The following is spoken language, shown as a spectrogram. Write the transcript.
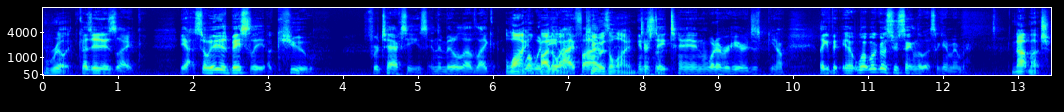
Really? because it is like, yeah. So it is basically a queue for taxis in the middle of like Line, what would by be the way. I five, Queue is a line, Interstate ten, whatever here. Just you know, like if it, what what goes through St. Louis? I can't remember. Not much.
